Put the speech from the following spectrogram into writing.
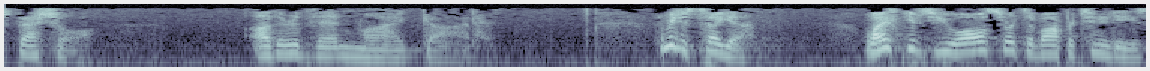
special other than my God. Let me just tell you life gives you all sorts of opportunities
